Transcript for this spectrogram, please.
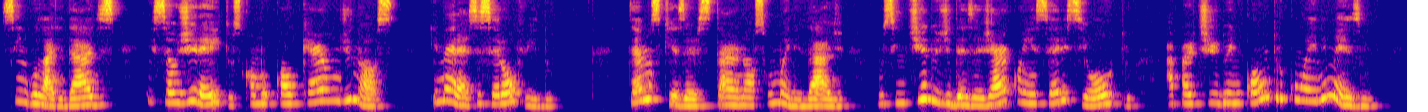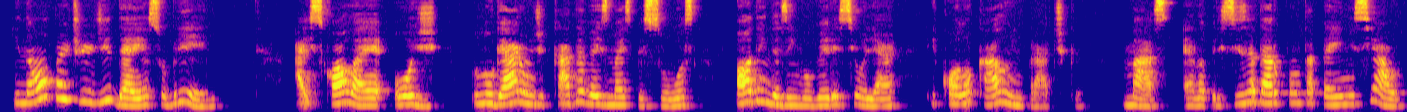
singularidades e seus direitos como qualquer um de nós e merece ser ouvido. Temos que exercitar nossa humanidade no sentido de desejar conhecer esse outro a partir do encontro com ele mesmo, e não a partir de ideias sobre ele. A escola é, hoje, o lugar onde cada vez mais pessoas podem desenvolver esse olhar e colocá-lo em prática, mas ela precisa dar o pontapé inicial,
